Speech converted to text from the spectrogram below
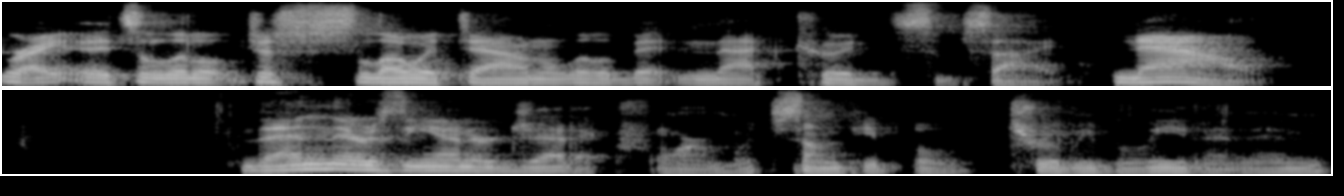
right. It's a little just slow it down a little bit, and that could subside. Now, then there's the energetic form, which some people truly believe in. And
